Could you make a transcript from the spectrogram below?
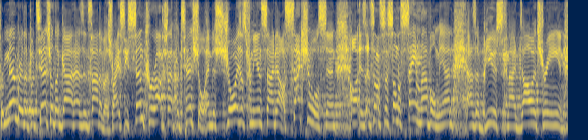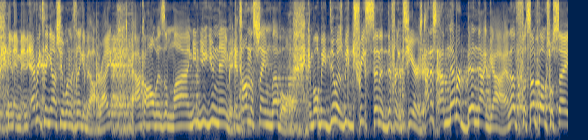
Remember the potential that God has inside of us, right? See, sin corrupts that potential and destroys us from the inside out. Sexual sin uh, is it's on the same level, man, as abuse and idolatry and, and, and, and everything else you want to think about, right? Alcoholism, lying, you, you, you name it. It's on the same level. And what we do is we treat sin in different tiers. I just, I've never been that guy. I know some folks will say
